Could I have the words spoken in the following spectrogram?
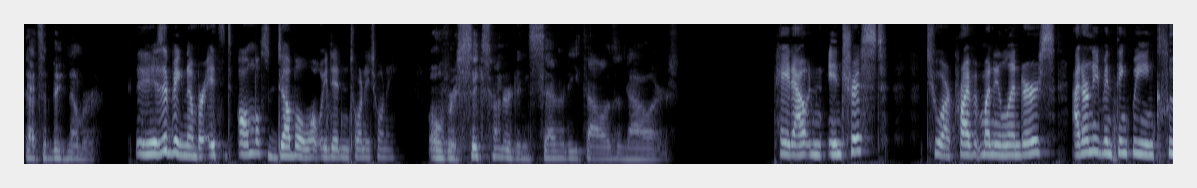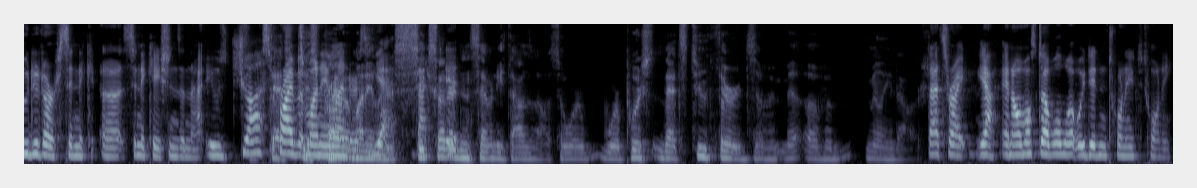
that's a big number. It is a big number. It's almost double what we did in 2020. Over six hundred and seventy thousand dollars. Paid out in interest to our private money lenders. I don't even think we included our syndic- uh, syndications in that. It was just private money lenders. yes, Six that's hundred and seventy thousand dollars. So we're we're pushing. That's two thirds of a of a million dollars. That's right. Yeah, and almost double what we did in 2020.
